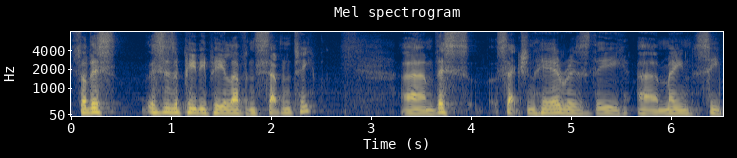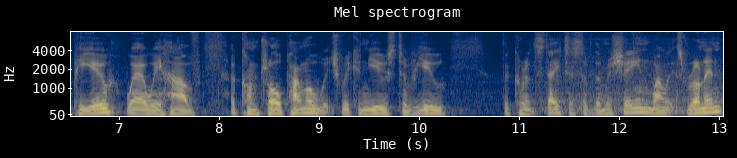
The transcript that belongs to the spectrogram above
So this, this is a PDP 1170. Um, this section here is the uh, main CPU where we have a control panel which we can use to view the current status of the machine while it's running.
